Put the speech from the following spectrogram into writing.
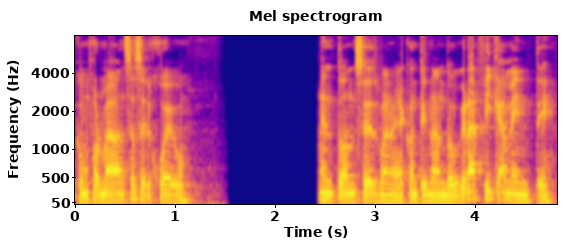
conforme avanzas el juego. Entonces, bueno, ya continuando. Gráficamente.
